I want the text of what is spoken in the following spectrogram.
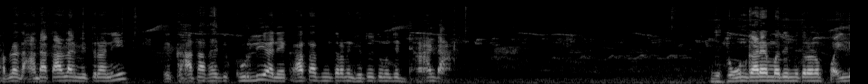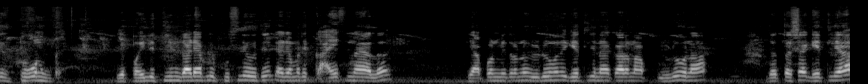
आपला ढांडा काढला मित्रांनी. एक हातात आहे ती कुर्ली आणि एक हातात मित्रांनो घेतोय तो म्हणजे ढांडा म्हणजे दोन गाड्यामध्ये मित्रांनो पहिले दोन जे पहिले तीन गाड्या आपले फुसले होते त्याच्यामध्ये काहीच नाही आलं. ते आपण मित्रांनो व्हिडिओमध्ये घेतली नाही कारण व्हिडिओ ना जर तशा घेतल्या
